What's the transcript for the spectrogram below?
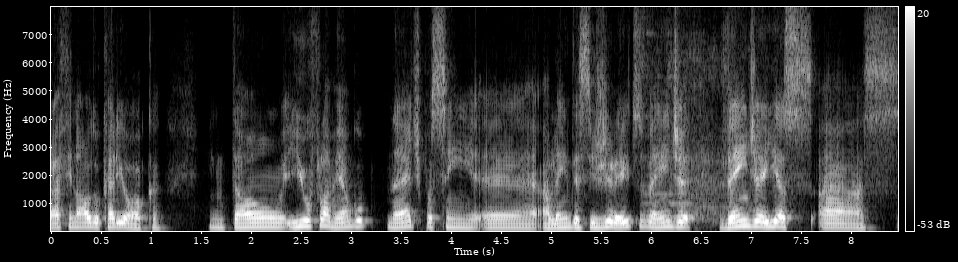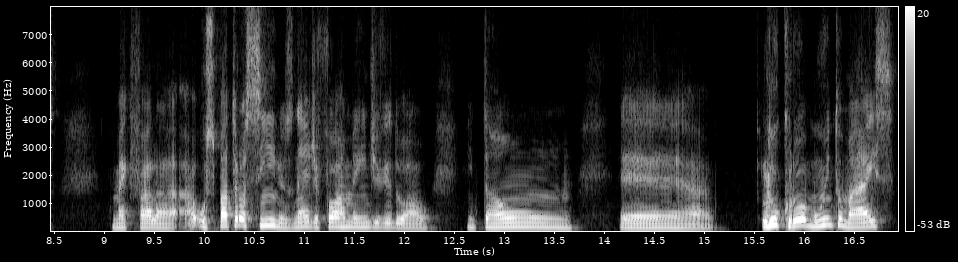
para a final do Carioca. Então, e o Flamengo, né, tipo assim, é, além desses direitos, vende, vende aí as, as, como é que fala, os patrocínios, né, de forma individual. Então, é, lucrou muito mais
